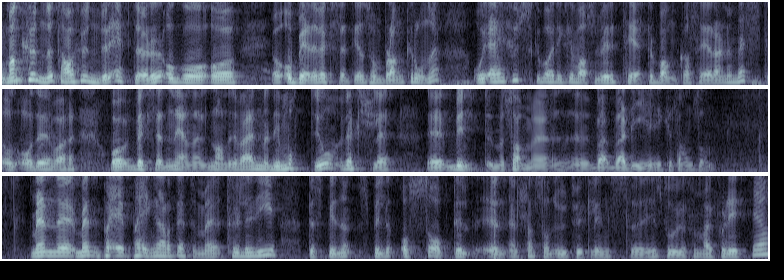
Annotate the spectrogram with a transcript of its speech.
Man kunne ta 100 ettører og gå og, og be det vekslet i en sånn blank krone. Og jeg husker bare ikke hva som irriterte bankkassererne mest. Og, og det var å veksle den ene eller den andre veien, men de måtte jo veksle eh, mynter med samme eh, verdi. ikke sant sånn. Men, eh, men, poenget er at dette med trylleri det spiller, spiller, også opp til en, en slags sånn utviklingshistorie for meg. Fordi ja.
